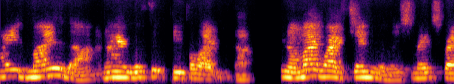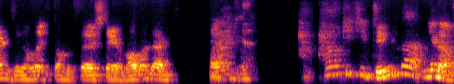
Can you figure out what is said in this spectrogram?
I admire that, and I look at people like that. You know, my wife genuinely, she makes friends in a lift on the first day of holiday. And I go, Yeah. How did you do that? You know,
